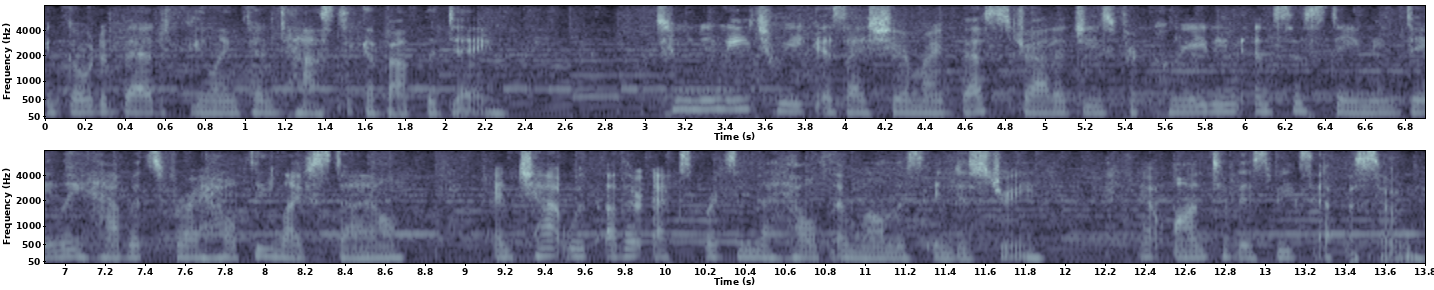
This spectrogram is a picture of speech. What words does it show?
and go to bed feeling fantastic about the day. Tune in each week as I share my best strategies for creating and sustaining daily habits for a healthy lifestyle and chat with other experts in the health and wellness industry. Now, on to this week's episode.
